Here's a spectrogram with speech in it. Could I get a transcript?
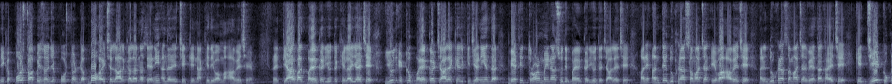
એક પોસ્ટ ઓફિસનો જે પોસ્ટનો ડબ્બો હોય છે લાલ કલરનો, તેની અંદર એ ચિઠ્ઠી નાખી દેવામાં આવે છે. અને ત્યારબાદ ભયંકર યુદ્ધ ખેલાઈ જાય છે. યુદ્ધ એટલું ભયંકર ચાલે કે જેની અંદર બેથી ત્રણ મહિના સુધી ભયંકર યુદ્ધ ચાલે છે. અને અંતે દુઃખના સમાચાર એવા આવે છે, અને દુઃખના સમાચાર વહેતા થાય છે કે જે ટુકડી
